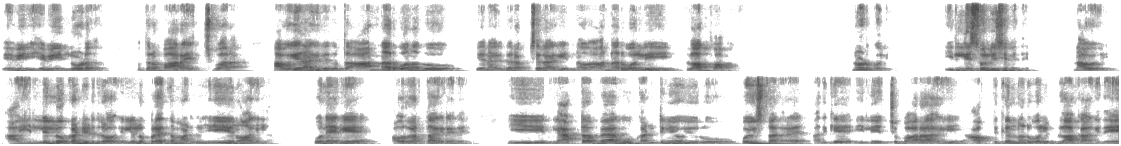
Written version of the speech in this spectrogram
ಹೆವಿ ಹೆವಿ ಲೋಡ್ ಅದು. ಒಂಥರ ಭಾರ ಹೆಚ್ಚು ಭಾರ. ಅವಾಗ ಏನಾಗಿದೆ ಗೊತ್ತಾ? ಆ ನರ್ವ್ ಅನ್ನೋದು ಏನಾಗಿದೆ? ರಪ್ಚರ್ ಆಗಿ ನಾವು ಆ ನರ್ವ್ ಅಲ್ಲಿ ಬ್ಲಾಕ್ ಫಾರ್ಮ್ ಆಗಿದೆ ನೋಡ್ಕೊಳ್ಳಿ. ಇಲ್ಲಿ ಸೊಲ್ಯೂಷನ್ ಇದೆ. ನಾವು ಆ ಎಲ್ಲೆಲ್ಲೋ ಕಂಡಿಡಿದ್ರು, ಎಲ್ಲೆಲ್ಲೋ ಪ್ರಯತ್ನ ಮಾಡಿದ್ರು ಏನೂ ಆಗಿಲ್ಲ. ಕೊನೆಗೆ ಅವ್ರಿಗೆ ಅರ್ಥ ಆಗಿರೋದೆ ಈ ಲ್ಯಾಪ್ಟಾಪ್ ಬ್ಯಾಗು ಕಂಟಿನ್ಯೂ ಇವರು ಉಪಯೋಗಿಸ್ತಾ ಇದಾರೆ. ಅದಕ್ಕೆ ಇಲ್ಲಿ ಹೆಚ್ಚು ಭಾರ ಆಗಿ ಆಪ್ಟಿಕಲ್ ನರ್ವಲ್ಲಿ ಬ್ಲಾಕ್ ಆಗಿದೆ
